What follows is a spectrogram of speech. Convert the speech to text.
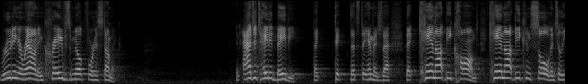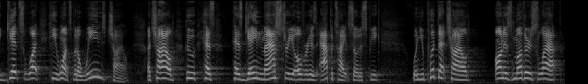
rooting around and craves milk for his stomach. An agitated baby, that, that's the image, that, that cannot be calmed, cannot be consoled until he gets what he wants. But a weaned child, a child who has, has gained mastery over his appetite, so to speak, when you put that child on his mother's lap,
